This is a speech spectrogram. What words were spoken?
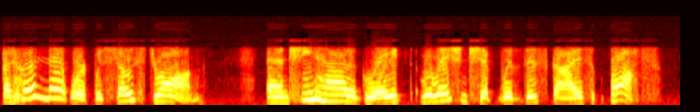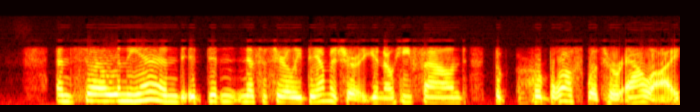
But her network was so strong, and she had a great relationship with this guy's boss and so in the end, it didn't necessarily damage her. You know, he found the, her boss was her ally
